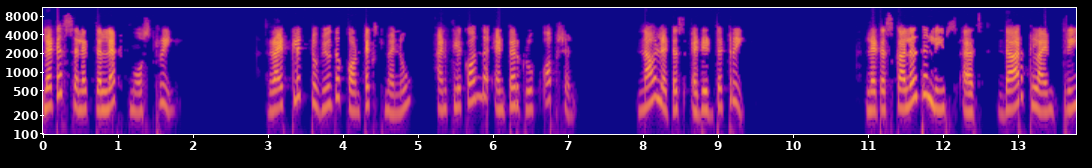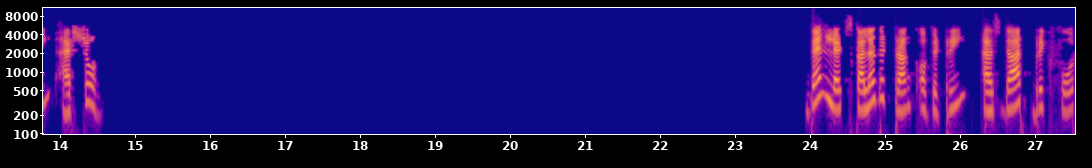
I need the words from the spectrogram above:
Let us select the leftmost tree. Right click to view the context menu and click on the enter group option. Now let us edit the tree. Let us color the leaves as dark lime 3 as shown. Then let's color the trunk of the tree as dark brick 4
